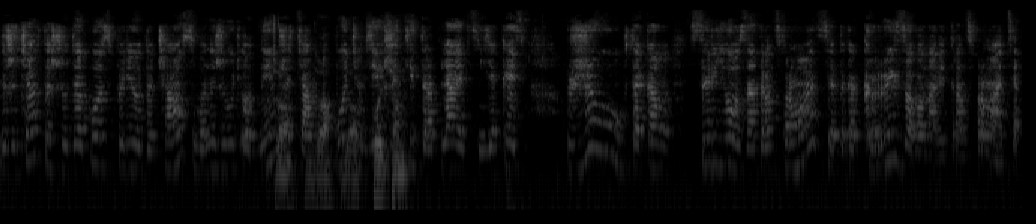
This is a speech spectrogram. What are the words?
Дуже часто, що до якогось періоду часу вони живуть одним Так, життям, да, а потім да, в їх потім- житті трапляється якесь жух, така серйозна трансформація, така кризова навіть трансформація.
